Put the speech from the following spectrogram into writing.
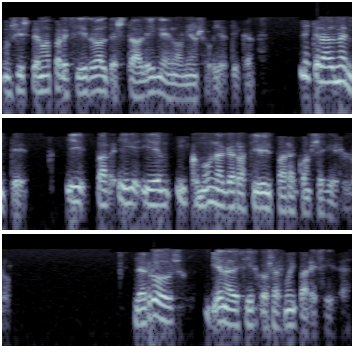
un sistema parecido al de Stalin en la Unión Soviética. Literalmente, y, y, como una guerra civil para conseguirlo. Lerroux viene a decir cosas muy parecidas.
